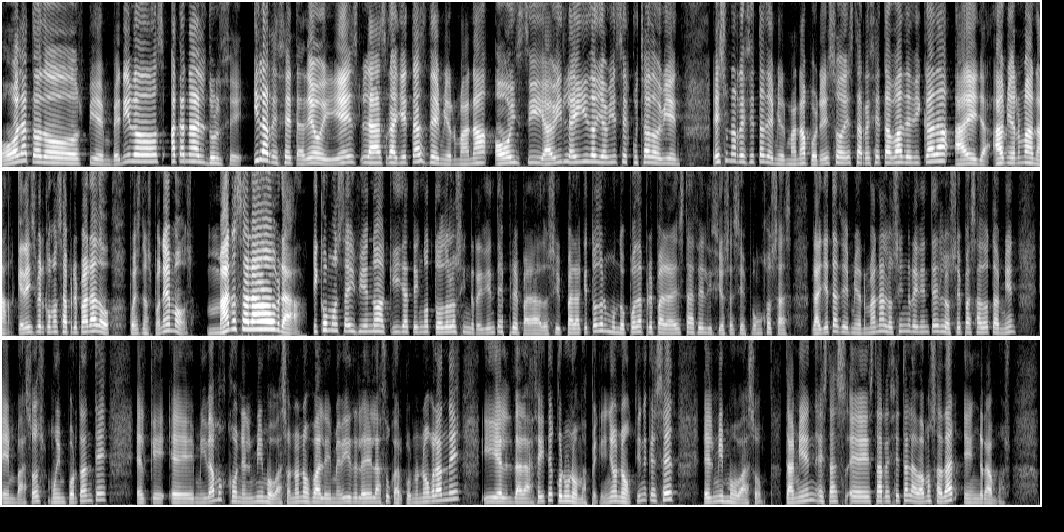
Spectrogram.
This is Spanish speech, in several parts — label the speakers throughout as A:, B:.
A: Hola a todos, bienvenidos a Canal Dulce. Y la receta de hoy es las galletas de mi hermana. Hoy sí, habéis leído y habéis escuchado bien. Es una receta de mi hermana, por eso esta receta va dedicada a ella, a mi hermana. ¿Queréis ver cómo se ha preparado? Pues nos ponemos ¡Manos a la obra! Y como estáis viendo aquí ya tengo todos los ingredientes preparados y para que todo el mundo pueda preparar estas deliciosas y esponjosas galletas de mi hermana los ingredientes los he pasado también en vasos. Muy importante el que eh, midamos con el mismo vaso. No nos vale medirle el azúcar con uno grande y el del aceite con uno más pequeño. No, tiene que ser el mismo vaso. También eh, esta receta la vamos a dar en gramos.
